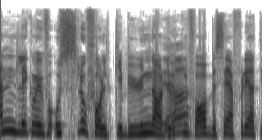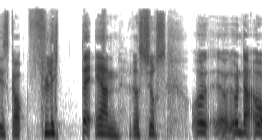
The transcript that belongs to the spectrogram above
Endelig kan vi få Oslo-folk i bunad ja. utenfor ABC fordi at de skal flytte en ressurs. Og, og, og,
